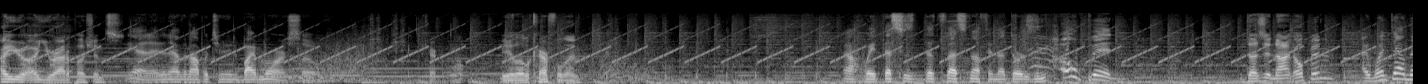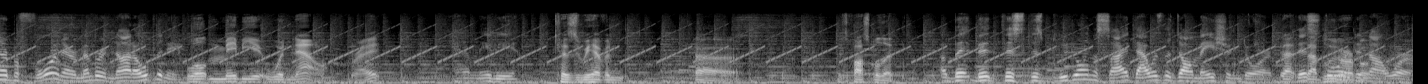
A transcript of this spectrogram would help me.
Are you are you out of potions? Yeah, and I didn't have an opportunity to buy more, so be a little careful then. Oh wait, this is that's that's nothing. That door doesn't open. Does it not open? I went down there before and I remember it not opening. Well, maybe it would now, right? Yeah, maybe. Because we haven't. Uh, it's possible that A bit, bit this this blue door on the side, that was the Dalmatian door. But That- this that blue door door did not work.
